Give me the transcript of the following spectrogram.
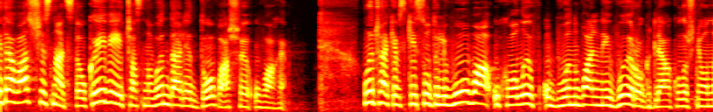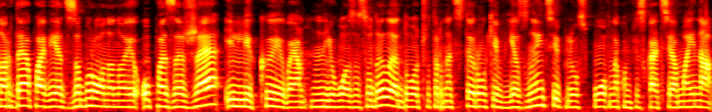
Вітаю вас 16 у Києві. Час новин далі до вашої уваги. Личаківський суд Львова ухвалив обвинувальний вирок для колишнього нардепа від забороненої ОПЗЖ Іллі Киви. Його засудили до 14 років в'язниці плюс повна конфіскація майна.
